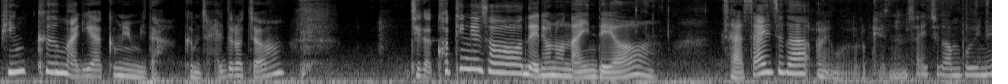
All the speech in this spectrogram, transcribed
핑크 마리아 금입니다. 금 잘 들었죠? 제가 커팅해서 내려놓은 아이인데요. 자, 사이즈가 아이고 이렇게는 사이즈가 안 보이네.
